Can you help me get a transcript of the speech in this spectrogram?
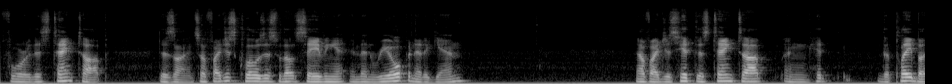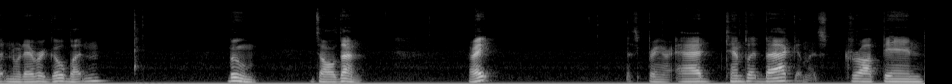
for this tank top design. So if I just close this without saving it and then reopen it again, now if I just hit this tank top and hit the play button, whatever, go button, boom, it's all done. Alright, let's bring our ad template back and let's drop in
